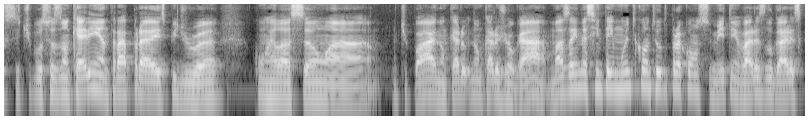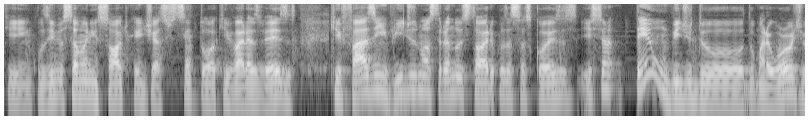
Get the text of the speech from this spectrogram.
se tipo, vocês não querem entrar pra speedrun com relação a, tipo, ah, não quero, não quero jogar, mas ainda assim tem muito conteúdo pra consumir, tem vários lugares que, inclusive o Summoning Salt, que a gente já citou aqui várias vezes, que fazem vídeos mostrando históricos dessas coisas. Isso, tem um vídeo do, do Mario World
